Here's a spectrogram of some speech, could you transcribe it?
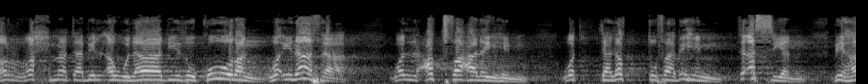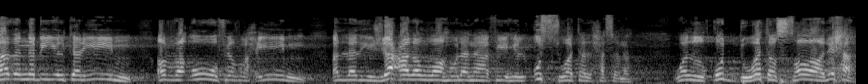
الرحمة بالأولاد ذكورا وإناثا والعطف عليهم والتلطف بهم تأسيا بهذا النبي الكريم الرؤوف الرحيم الذي جعل الله لنا فيه الأسوة الحسنة والقدوة الصالحة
